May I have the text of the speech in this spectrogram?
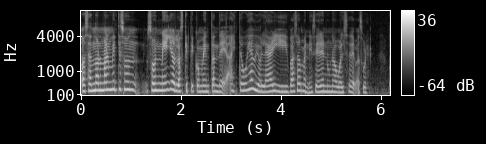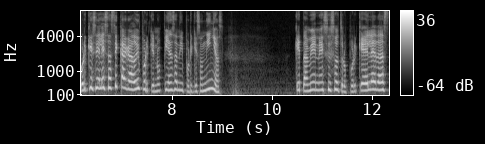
o sea, normalmente son, son ellos los que te comentan de, ay, te voy a violar y vas a amanecer en una bolsa de basura. Porque se les hace cagado y porque no piensan y porque son niños. Que también eso es otro. ¿Por qué le das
